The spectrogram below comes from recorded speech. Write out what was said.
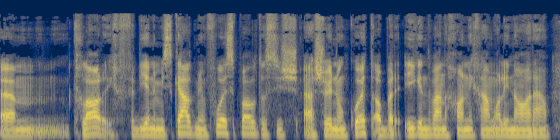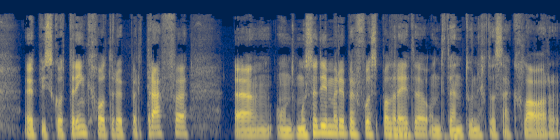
Ähm, klar, ich verdiene mein Geld mit dem Fußball, das ist auch schön und gut, aber irgendwann kann ich auch mal in Aarau etwas trinken oder jemanden treffen ähm, und muss nicht immer über Fußball mhm. reden und dann tue ich das auch klar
